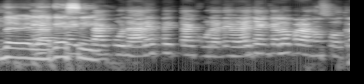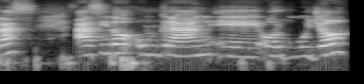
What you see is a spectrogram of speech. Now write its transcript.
De verdad que sí. Espectacular, espectacular. De verdad, Giancarlo, para nosotras ha sido un gran eh, orgullo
